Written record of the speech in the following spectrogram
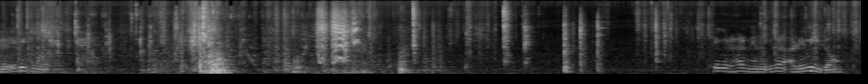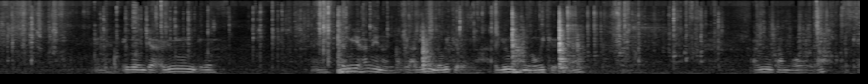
이리 좀 제거를 하면은 이건 알루미늄이죠. 예, 이거 이제 알루미늄 이거 예, 정리하면은 알루미늄 녹이죠. 알루미늄 녹이죠. 알루미늄 감 녹고요. 이렇게.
